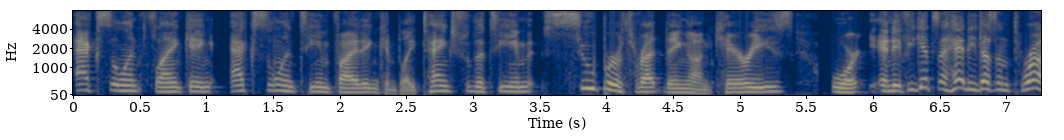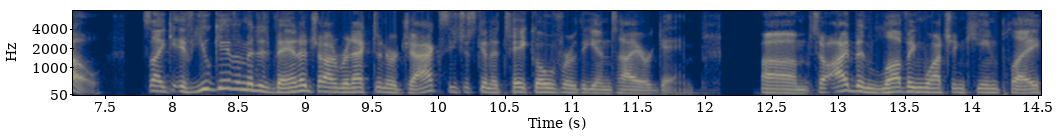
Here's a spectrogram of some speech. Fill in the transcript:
excellent flanking, excellent team fighting, can play tanks for the team, super threatening on carries. Or and if he gets ahead, he doesn't throw. It's like if you give him an advantage on Renekton or Jax, he's just going to take over the entire game. Um, so I've been loving watching Kiin play.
